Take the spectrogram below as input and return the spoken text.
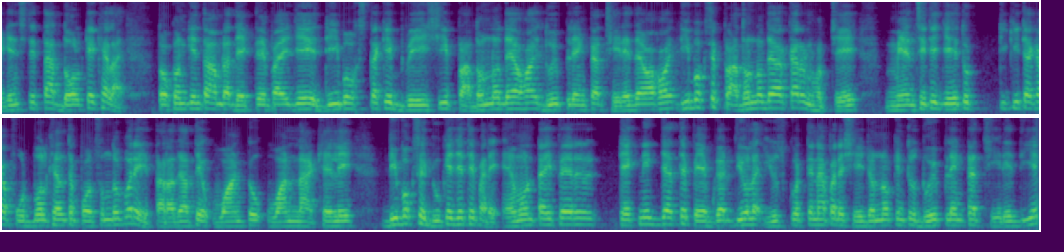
এগেনস্টে তার দলকে খেলায়, তখন কিন্তু আমরা দেখতে পাই যে ডি বক্সটাকে বেশি প্রাধান্য দেওয়া হয়, দুই প্লেনটা ছেড়ে দেওয়া হয়। ডি বক্সে প্রাধান্য দেওয়ার কারণ হচ্ছে ম্যান সিটি যেহেতু টিকি টাকা ফুটবল খেলতে পছন্দ করে, তারা যাতে ওয়ান টু ওয়ান না খেলে ডি বক্সে ঢুকে যেতে পারে, এমন টাইপের টেকনিক যাতে পেপ গার্দিওলা ইউজ করতে না পারে সেই জন্য কিন্তু দুই প্লেনটা ছেড়ে দিয়ে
